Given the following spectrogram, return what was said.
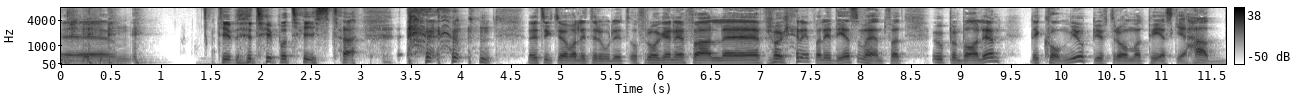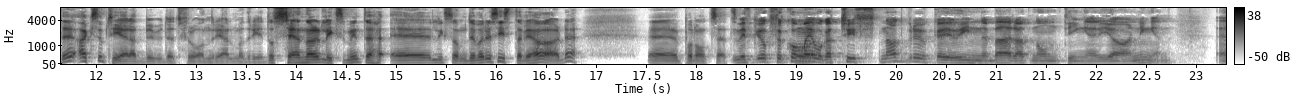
Eh, typ, typ på tisdag. det tyckte jag var lite roligt. Och frågan är ifall, eh, frågan är ifall det är det som har hänt. För att uppenbarligen, det kom ju uppgifter om att PSG hade accepterat budet från Real Madrid. Och sen har det liksom inte, eh, liksom, det var det sista vi hörde. Eh, på något sätt. Men vi ska också komma Och- ihåg att tystnad brukar ju innebära att någonting är i görningen. Eh,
